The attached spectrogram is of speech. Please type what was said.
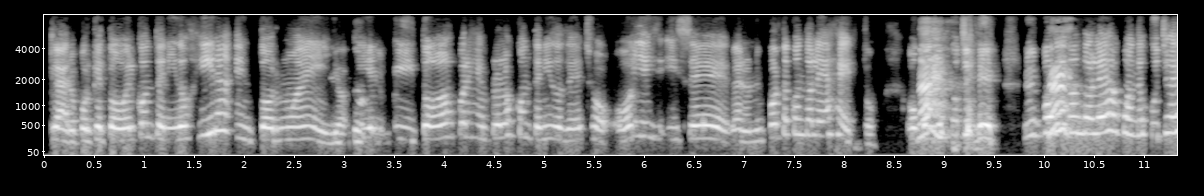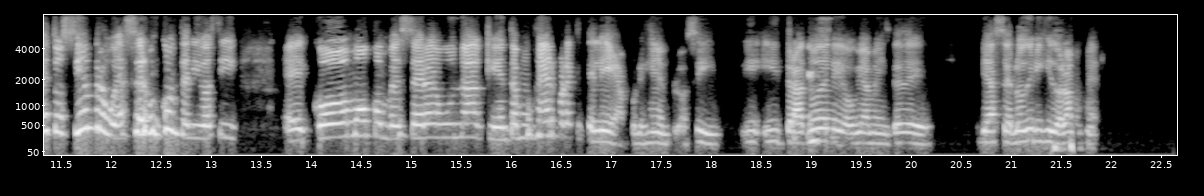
Claro, porque todo el contenido gira en torno a ello. Y, todos, por ejemplo, los contenidos, de hecho, oye, hice, bueno, no importa cuando leas esto, o cuando escuches, no importa ah. cuando leas, cuando escuches esto, siempre voy a hacer un contenido así. Eh, cómo convencer a una clienta mujer para que te lea, por ejemplo, así. Y, trato de, obviamente, de, de hacerlo dirigido a la mujer.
